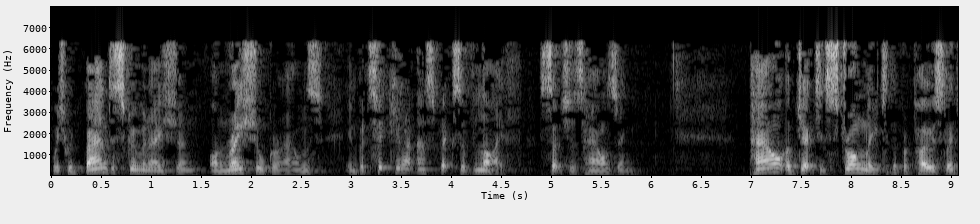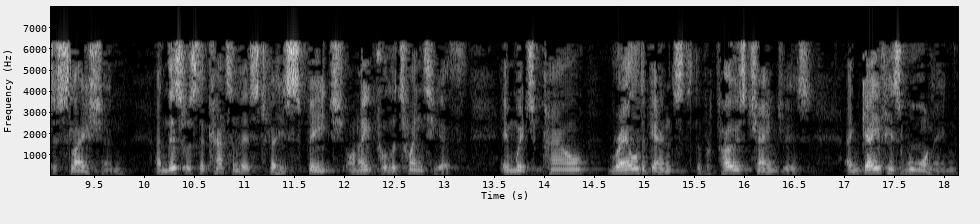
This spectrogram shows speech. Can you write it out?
which would ban discrimination on racial grounds in particular aspects of life, such as housing. Powell objected strongly to the proposed legislation, and this was the catalyst for his speech on April the 20th, in which Powell railed against the proposed changes and gave his warning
